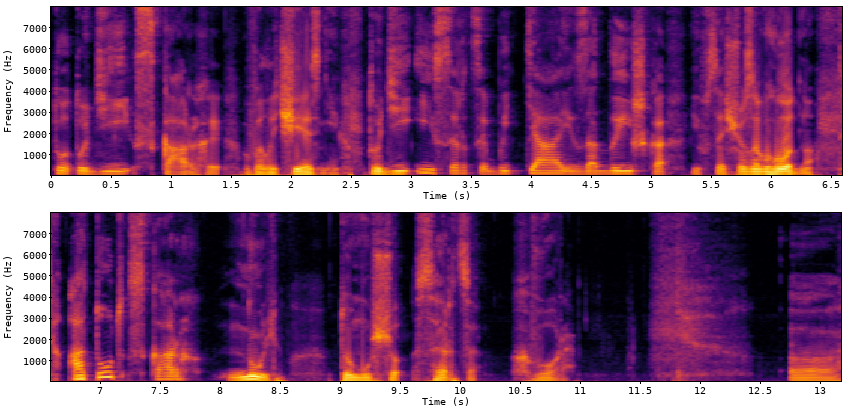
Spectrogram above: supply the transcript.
то тоді скарги величезні, тоді і серцебиття, і задишка, і все що завгодно. А тут скарг нуль, тому що серце хворе. Е,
